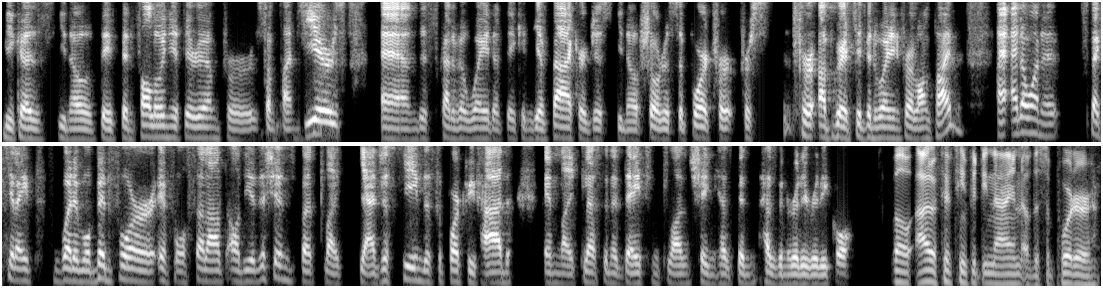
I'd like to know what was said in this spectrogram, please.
because you know they've been following Ethereum for sometimes years, and it's kind of a way that they can give back or just you know show their support for for for upgrades they've been waiting for a long time. I, I don't want to speculate what it will bid for or if we'll sell out all the editions, but like yeah, just seeing the support we've had in like less than a day since launching has been has been really really cool. Well, out of 1559 of the supporter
